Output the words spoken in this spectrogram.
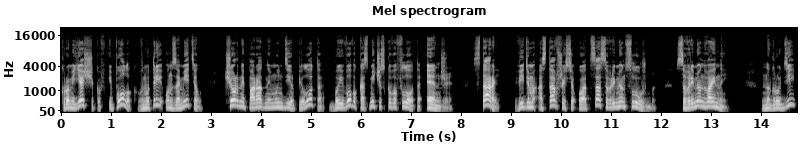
Кроме ящиков и полок, внутри он заметил черный парадный мундир пилота боевого космического флота Энджи. Старый, видимо, оставшийся у отца со времен службы, со времен войны. На груди,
